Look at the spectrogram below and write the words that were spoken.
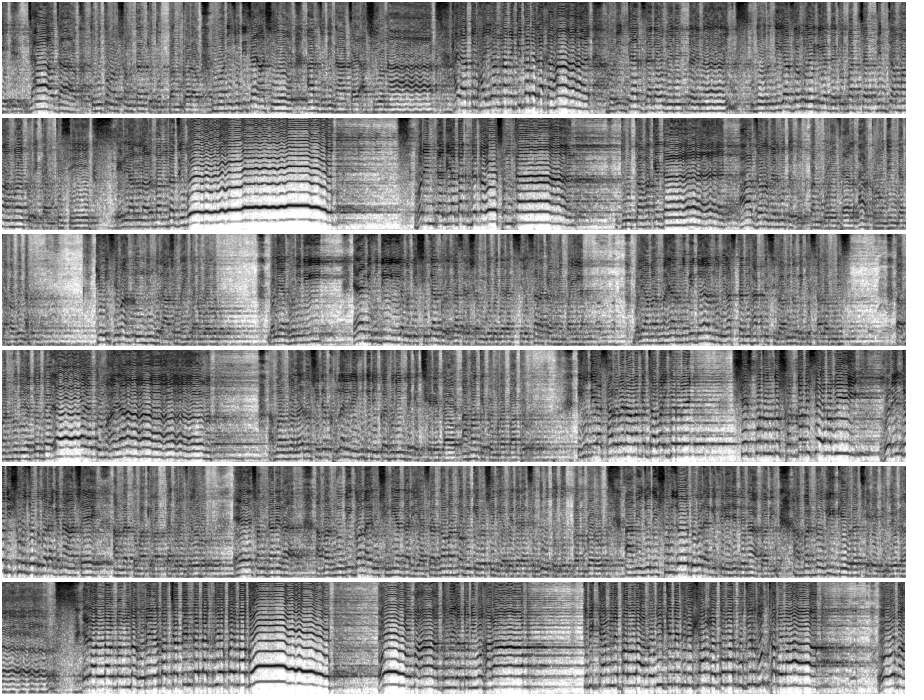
যাও যাও, তুমি তোমার সন্তানকে দুধ পান করাও। মনে যদি চায় আসিও, আর যদি না চায় আসিও না। হায়াতুল নামে কিতাবে লেখা হয়, হরিণটা এক জায়গাও বেড়ে দেয় নাই। দৌড় দিয়া জঙ্গলে গিয়া দেখি বাচ্চার তিনটা মা মা করে কাঁদতেছে। এরে আল্লাহর বান্দা জীব হরিণটা গিয়া ডাক দেখা সন্তান, দ্রুত আমাকে দেখ, আর জনমের মধ্যে দুধ পান করে ফেল, আর কোনোদিন দেখা হবে না। কি হইছে মা, তিন দিন ধরে আসো নাই কেন বলো? বলে, এক হরিণী, এক ইহুদি আমাকে শিকার করে গাছের সঙ্গে বেঁধে রাখছিল, সারা কেমনে পাইলাম বলে, আমার মায়ার নবী দয়ার নবী রাস্তা দিয়ে হাঁটতেছিল, আমি নবীকে সালাম দিছি। আমার নবীর এত দয়া, এত মায়া। আমার গলায় রশিদে খুলাই ইহুদির কয় ডেকে ছেড়ে দাও, আমাকে তোমরা বাঁধো ইহুদিরা ছাড়বে না, আমাকে জবাই করবে। শেষ পর্যন্ত শর্ত দিছে নবী। হরিণ যদি সূর্য ডুবার আগে না আসে, আমরা তোমাকে হত্যা করে ফেলব। এ সন্তানেরা, আমার নবী গলায় রশি নিয়ে দাঁড়িয়ে আছে আমার নবীকে রশি দিয়ে বেঁধে রাখছে। দ্রুত দুধ পান করো। আমি যদি সূর্য ডুবার আগে ফিরে যেতে না পারি, আমার নবীকে ওরা ছেড়ে দিবে না। এর আল্লাহর বান্দা, হরিণের বাচ্চা, তিনটা ডাক দিয়ে কয় মা গো ও মা, তুমি এত নিমক হারাম। তুমি কেমনে পারলা? নবীকে বেঁধে রেখে আমরা তোমার বুকের দুধ খাব, মা। ও মা,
